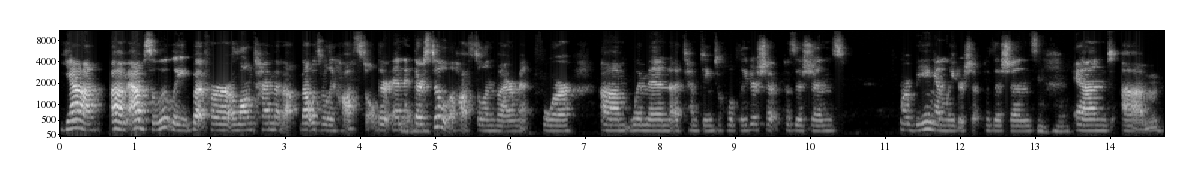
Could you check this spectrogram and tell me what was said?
Yeah, um, absolutely. But for a long time, that that was really hostile. There and Mhm. there's still a hostile environment for um, women attempting to hold leadership positions or being in leadership positions. and um,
